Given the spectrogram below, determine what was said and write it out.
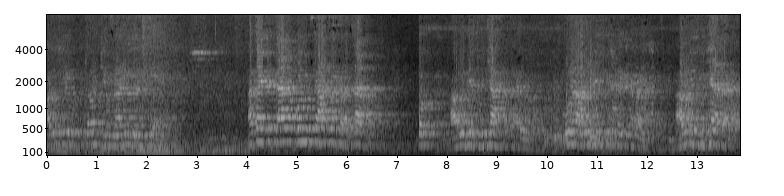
आरोग्य उत्तम ठेवणारी ग्रंथी आहे आता इथे चार कोण उठते हात वर करा चार आरोग्य तुमच्या हातात आहे. कोण आरोग्य पाहिजे आरोग्य तुमच्या हातात आहे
